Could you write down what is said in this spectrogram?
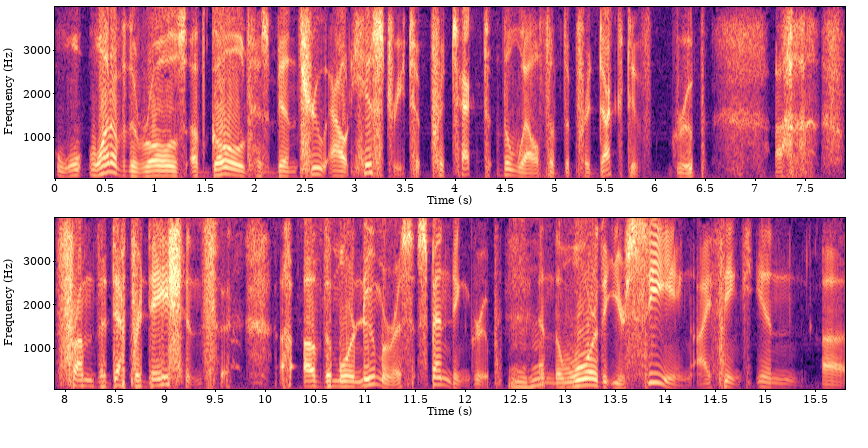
w- one of the roles of gold has been throughout history to protect the wealth of the productive group uh, from the depredations of the more numerous spending group. Mm-hmm. And the war that you're seeing, I think, in uh,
